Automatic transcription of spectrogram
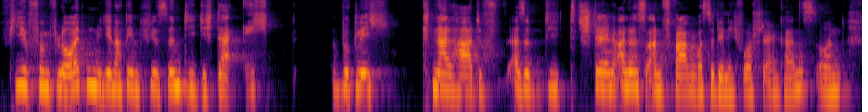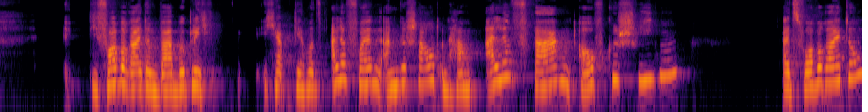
vier, fünf Leuten, je nachdem wie viele sind, die dich da echt wirklich knallharte, also die stellen alles an Fragen, was du dir nicht vorstellen kannst. Und die Vorbereitung war wirklich ich hab, wir haben uns alle Folgen angeschaut und haben alle Fragen aufgeschrieben als Vorbereitung,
